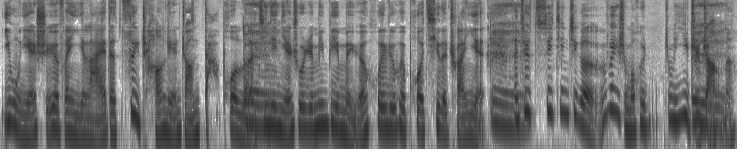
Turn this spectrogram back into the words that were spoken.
一五年十月份以来的最长连涨，打破了今年年初人民币美元汇率会破七的传言。那就最近这个为什么会这么一直涨呢？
